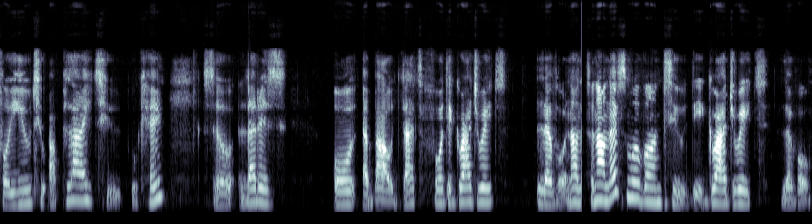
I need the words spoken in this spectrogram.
for you to apply to okay? So that is all about that for the graduate level. Now so now let's move on to the graduate level.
